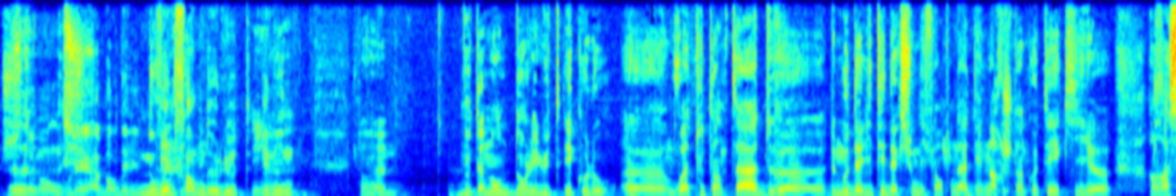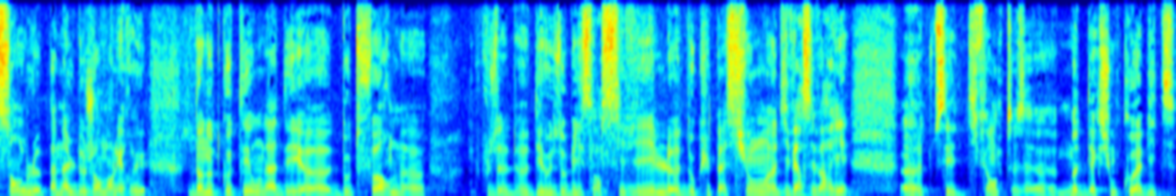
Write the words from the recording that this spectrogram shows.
Justement, on voulait aborder les nouvelles formes de lutte, Éline notamment dans les luttes écolo, euh, on voit tout un tas euh, de, modalités d'action différentes. On a des marches d'un côté qui euh, rassemblent pas mal de gens dans les rues. D'un autre côté, on a d'autres formes plus de désobéissance civile, d'occupation diverses et variées. toutes ces différentes modes d'action cohabitent.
